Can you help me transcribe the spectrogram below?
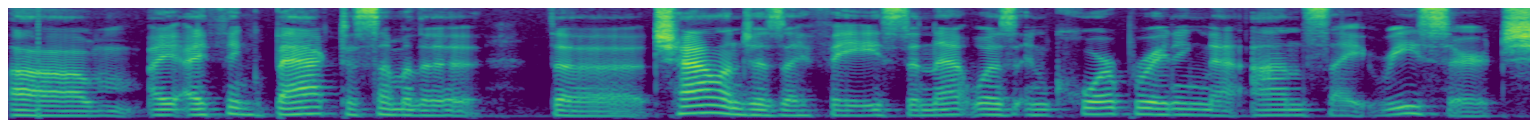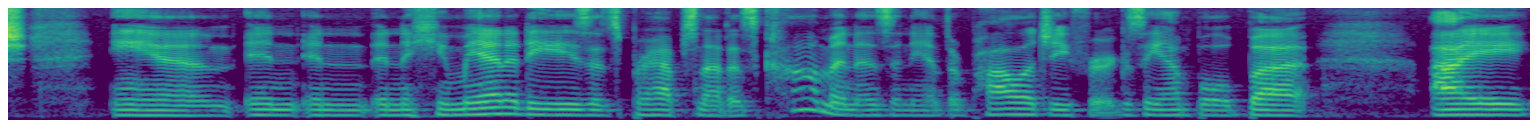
Um, I, I think back to some of the the challenges I faced, and that was incorporating that on site research and in, in, in the humanities, it's perhaps not as common as in anthropology, for example, but I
